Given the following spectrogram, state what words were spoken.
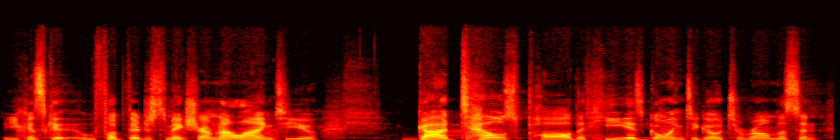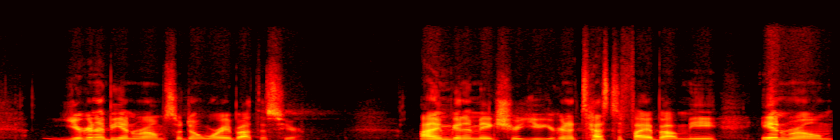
you can skip, flip there just to make sure I'm not lying to you. God tells Paul that he is going to go to Rome. Listen, you're going to be in Rome, so don't worry about this here. I'm going to make sure you, you're going to testify about me in Rome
